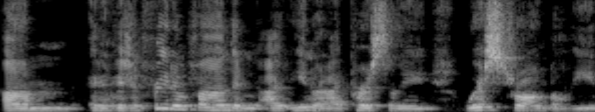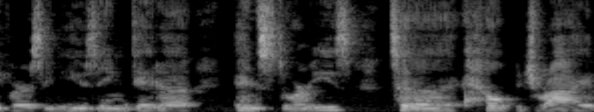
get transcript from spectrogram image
um, at Envision Freedom Fund, and I, you know, I personally, we're strong believers in using data and stories to help drive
